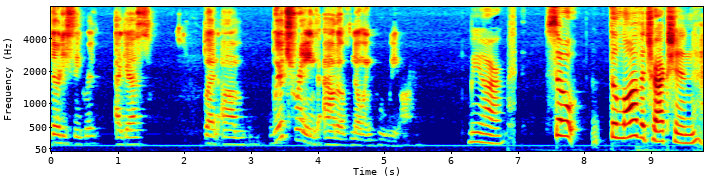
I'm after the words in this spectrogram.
dirty secret i guess. But um, we're trained out of knowing who we are. We are. So the law of attraction,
